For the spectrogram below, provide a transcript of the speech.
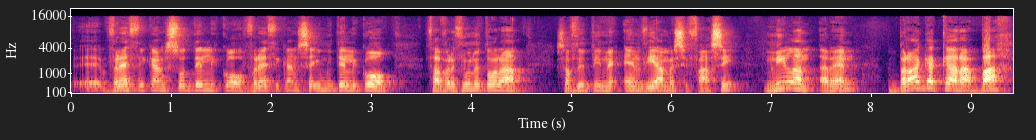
ε, βρέθηκαν στον τελικό, βρέθηκαν σε ημιτελικό. Θα βρεθούν τώρα σε αυτή την ενδιάμεση φάση. Μίλαν Ρεν, Μπράγκα Καραμπάχ.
